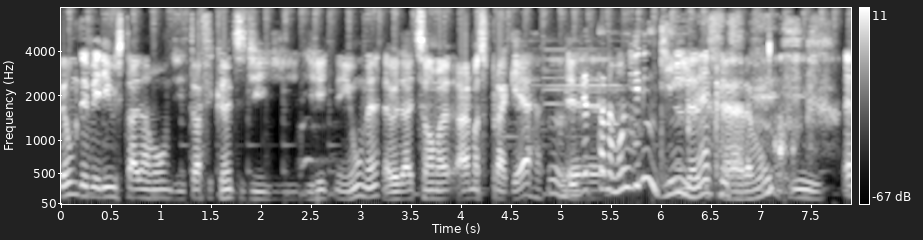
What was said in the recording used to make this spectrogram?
não deveriam estar na mão de traficantes de, de, de jeito nenhum, né? Na verdade são armas pra guerra. Não devia estar na mão de ninguém, É. né, cara? Vamos- É,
